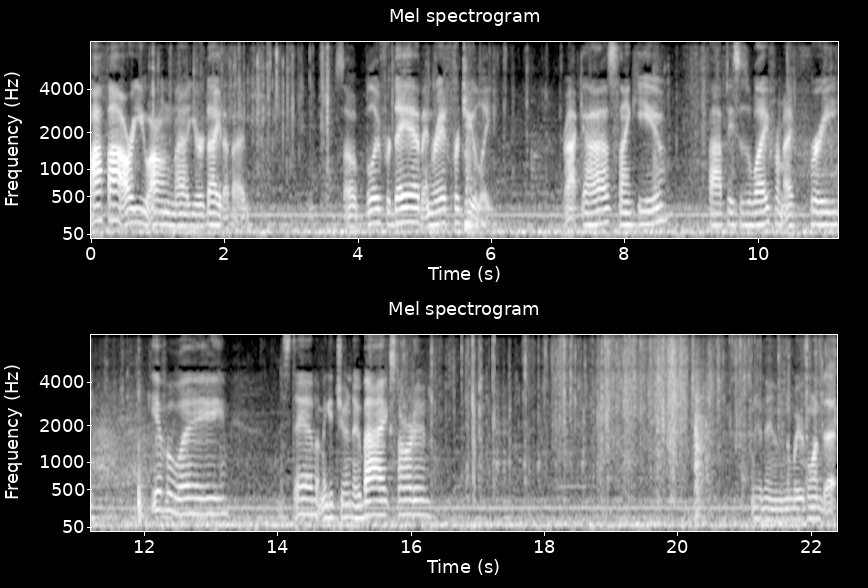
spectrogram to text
Wi-Fi or you on uh, your data, babe? So blue for Deb and red for Julie. Right, guys, thank you. Five pieces away from a free giveaway. Instead, let me get you a new bag started. And then we're going to,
